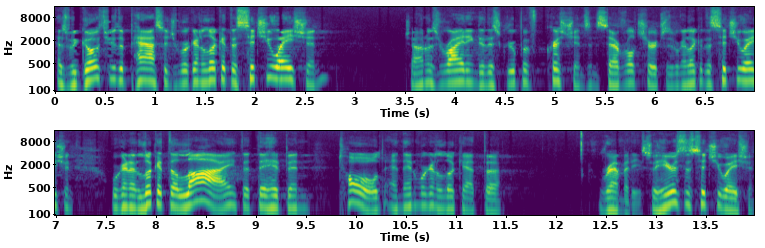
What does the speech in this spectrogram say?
as we go through the passage, we're going to look at the situation. John was writing to this group of Christians in several churches. We're going to look at the situation. We're going to look at the lie that they had been told, and then we're going to look at the remedy. So, here's the situation.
